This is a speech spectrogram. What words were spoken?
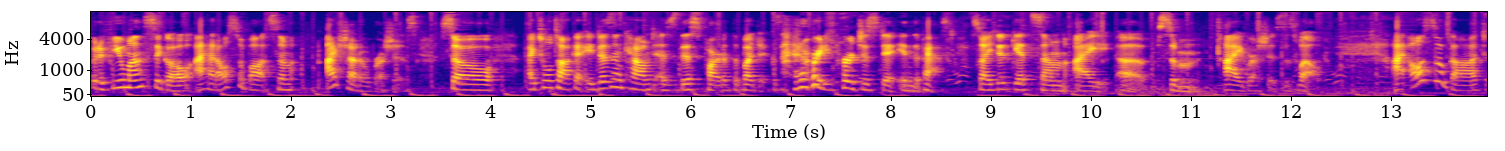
but a few months ago, I had also bought some eyeshadow brushes. So I told Taka it doesn't count as this part of the budget because I had already purchased it in the past. So I did get some eye, uh, some eye brushes as well. I also got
